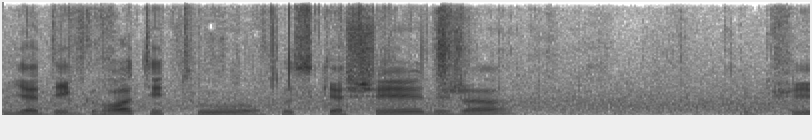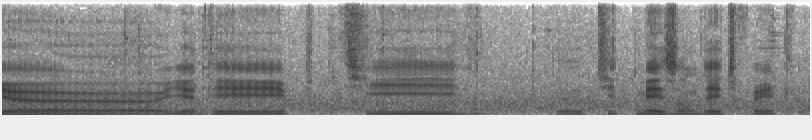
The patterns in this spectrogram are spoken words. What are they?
il y a des grottes et tout, on peut se cacher déjà. Et puis, euh, il euh, y a des, petits, euh, petites maisons détruites, là.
